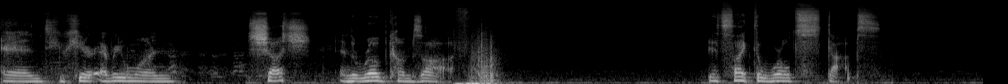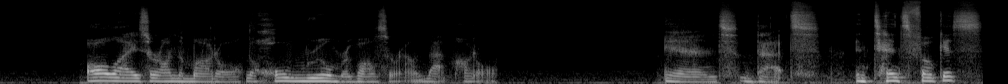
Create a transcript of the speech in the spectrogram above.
and you hear everyone shush, and the robe comes off. It's like the world stops. All eyes are on the model. The whole room revolves around that model and that intense focus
